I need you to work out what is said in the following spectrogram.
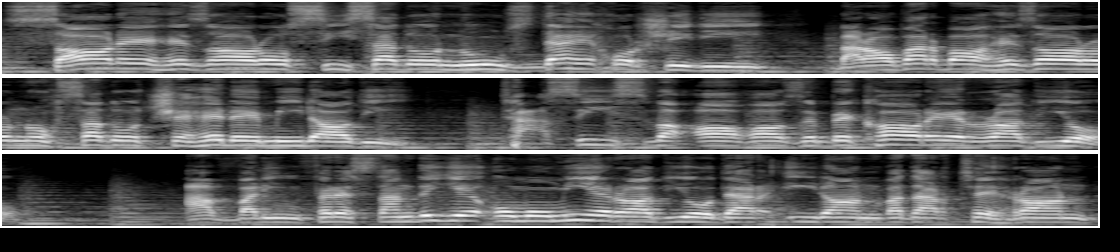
سال 1319 خورشیدی برابر با 1940 میلادی تأسیس و آغاز بکار رادیو. اولین فرستنده عمومی رادیو در ایران و در تهران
